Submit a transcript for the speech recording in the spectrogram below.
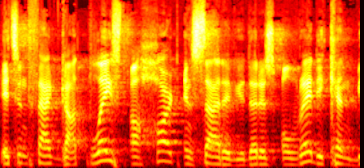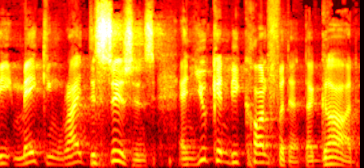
It's in fact God placed a heart inside of you that is already can be making right decisions and you can be confident that God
